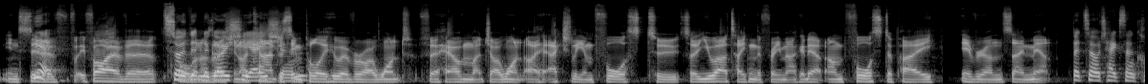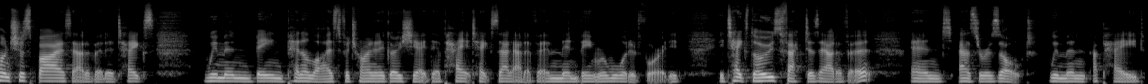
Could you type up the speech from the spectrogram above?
Instead Yeah. of if I have a So the organisation, I can't just employ whoever I want for however much I want. I actually am forced to. So you are taking the free market out. I'm forced to pay everyone the same amount. But so it takes unconscious bias out of it. It takes women being penalized for trying to negotiate their pay. It takes that out of it and men being rewarded for it. It it takes those factors out of it. And as a result, women are paid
